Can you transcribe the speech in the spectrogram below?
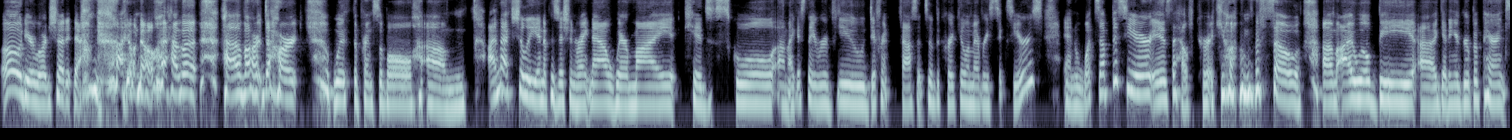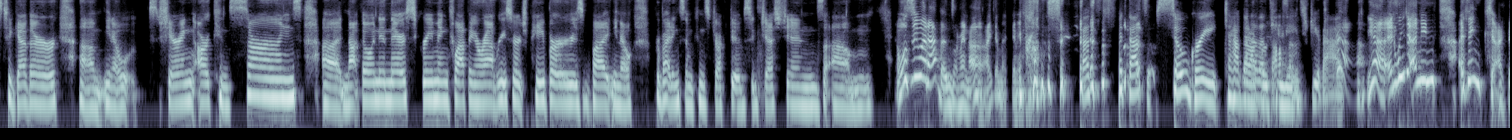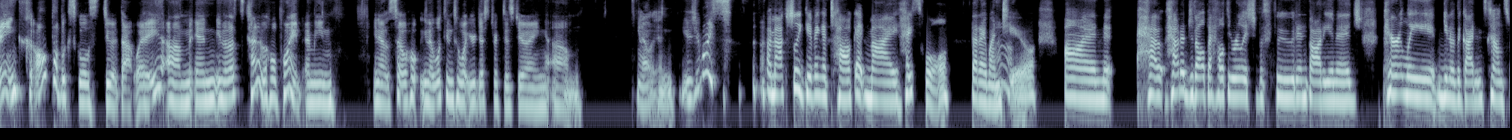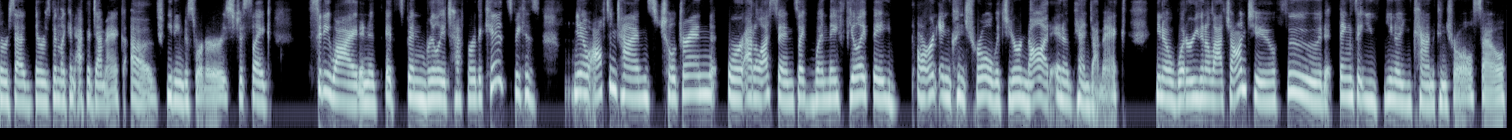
oh dear lord shut it down. I don't know. Have a have a heart to heart with the principal. Um, i'm actually in a position right now where my kids school um, i guess they review different facets of the curriculum every six years and what's up this year is the health curriculum. So um, i will be uh, getting a group of parents together um, you know sharing our concerns, uh, not going in there screaming, flapping around research papers, but you know, providing some constructive suggestions. Um, and we'll see what happens. I mean, I, I can make any promises. That's that's so great to have that yeah, opportunity awesome. to do that. Yeah, yeah, and we. I mean, I think I think all public schools do it that way, um, and you know, that's kind of the whole point. I mean, you know, so you know, look into what your district is doing. Um, you know, and use your voice. I'm actually giving a talk at my high school that I went oh. to on how how to develop a healthy relationship with food and body image. Apparently, you know, the guidance counselor said there's been like an epidemic of eating disorders, just like citywide and it, it's been really tough for the kids because you know mm-hmm. oftentimes children or adolescents like when they feel like they aren't in control, which you're not in a pandemic, you know, what are you going to latch onto? Food, things that you, you know, you can control. So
